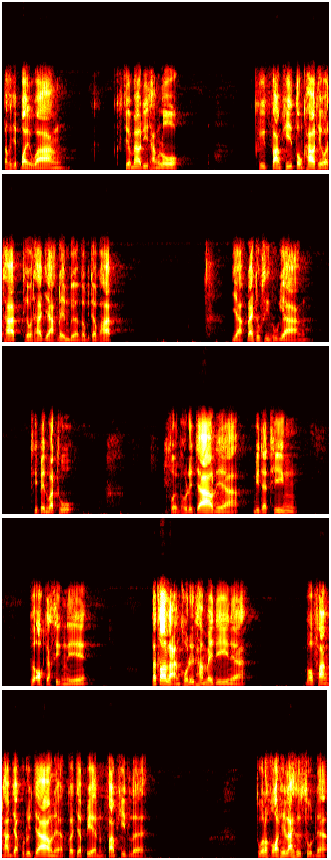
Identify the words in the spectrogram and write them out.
แล้วก็จะปล่อยวางจะไม่เอาดีทางโลก คือความคิดตรงข้าวเทวทัตเทวทัตอยากได้เมืองกบิลพัท อยากได้ทุกสิ่งทุกอย่างที่เป็นวัตถุ ส่วนพระพุทธเจ้าเนี่ย มีแต่ทิ้งเพื่อออกจากสิ่งนี้ แล้วตอนหลังคนที่ทำไม่ดีเนี่ยพอฟังธรรมจากพระพุทธเจ้าเนี่ย ก็จะเปลี่ยนความคิดเลย ตัวละครที่ร้ายสุดๆเนี่ย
